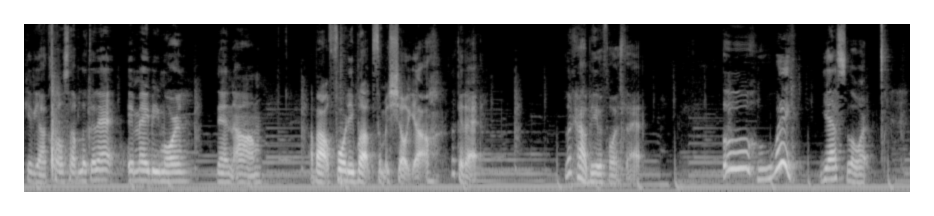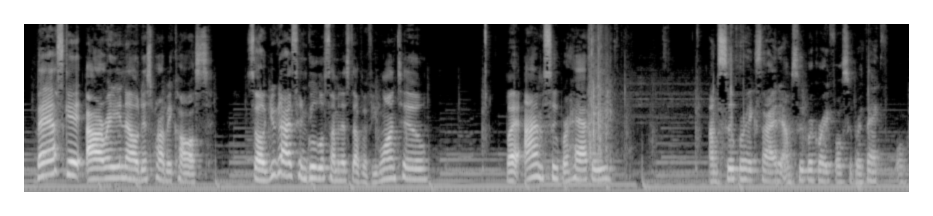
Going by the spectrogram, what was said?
give y'all a close up look at that. It may be more than um, about 40 bucks. I'm gonna show y'all. Look at that. Look how beautiful is that. Ooh, wait. Yes, Lord. Basket, I already know this probably costs. So you guys can Google some of this stuff if you want to. But I'm super happy. I'm super excited. I'm super grateful, super thankful.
